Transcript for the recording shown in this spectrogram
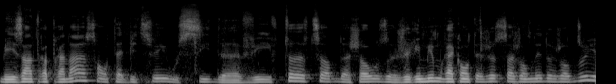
mais les entrepreneurs sont habitués aussi de vivre toutes sortes de choses. Jérémy me racontait juste sa journée d'aujourd'hui,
